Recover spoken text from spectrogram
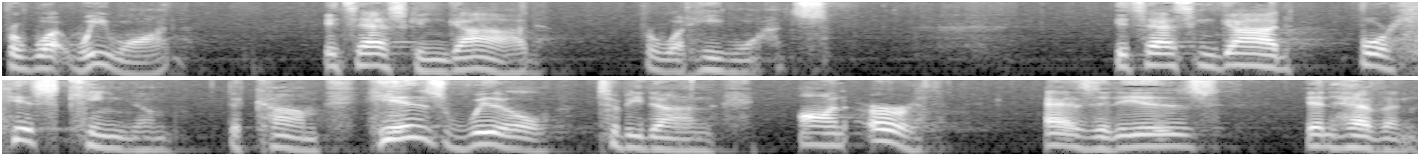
for what we want, it's asking God for what He wants. It's asking God for His kingdom to come, His will to be done on earth as it is in heaven.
